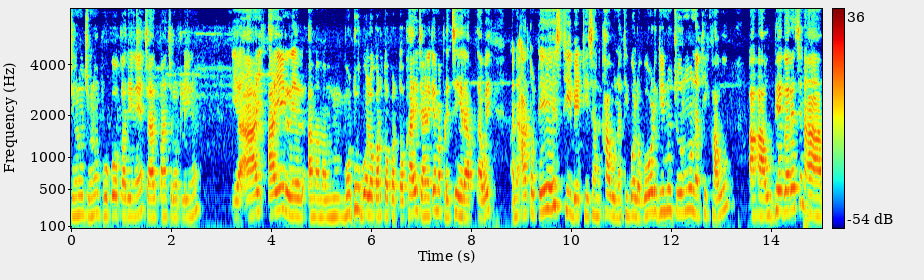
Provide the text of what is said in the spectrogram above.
ઝીણું ઝીણું ભૂકો કરીને ચાર પાંચ રોટલીનું એ આ આ એ લે આમાં મોઢું બોલો કરતો કરતો ખાય, જાણે કેમ આપણે ઝેર આપતા હોય. અને આ તો ટેસ્ટથી બેઠી છે અને ખાવું નથી. બોલો, ગોળ, ઘીનું, ચૂરમું નથી ખાવું. આ આ ઊભે કરે છે ને, આ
